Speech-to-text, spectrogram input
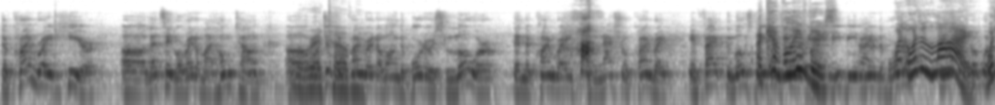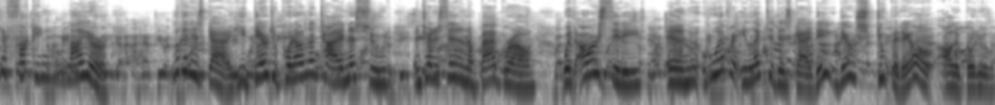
the crime rate here, uh, let's say Laredo, my hometown, uh, or just the crime rate along the border is lower than the crime rate, the national crime rate. In fact, the most. I can't believe this. me being here at the What- what a lie. but What a fucking The liar. thing that I have here at the Look at this guy. He dared to put on a tie and a suit and try to sit in talking the background with our crime rate is cities and whoever elected this guy, they they're stupid. They all ought to go to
